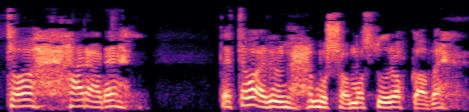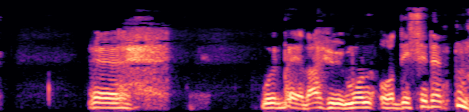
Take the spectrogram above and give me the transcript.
Så her er det Dette var en morsom og stor oppgave. Eh, hvor ble det av humoren og dissidenten?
